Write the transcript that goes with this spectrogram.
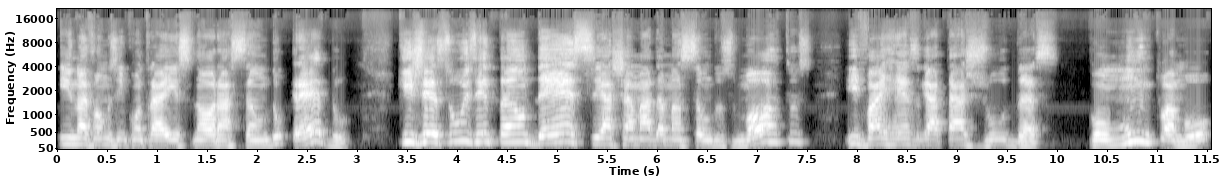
e nós vamos encontrar isso na oração do Credo, que Jesus então desce à chamada mansão dos mortos e vai resgatar Judas com muito amor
